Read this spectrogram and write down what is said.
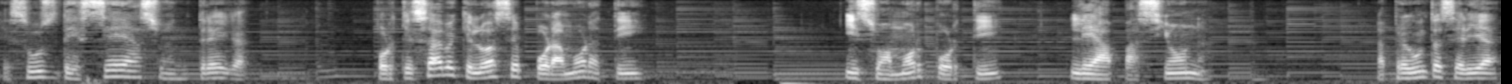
Jesús desea su entrega, porque sabe que lo hace por amor a ti, y su amor por ti le apasiona. La pregunta sería,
